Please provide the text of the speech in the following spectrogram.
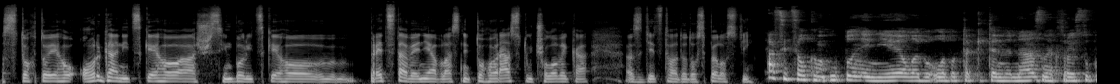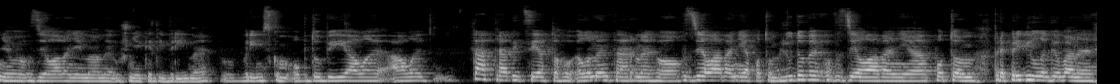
z tohto jeho organického až symbolického predstavenia vlastne toho rastu človeka z detstva do dospelosti. Asi celkom úplne nie, lebo, lebo taký ten náznak trojstupňového vzdelávania máme už niekedy v Ríme, v rímskom období, ale, ale tá tradícia toho elementárneho vzdelávania, potom ľudového vzdelávania, potom pre privilegované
